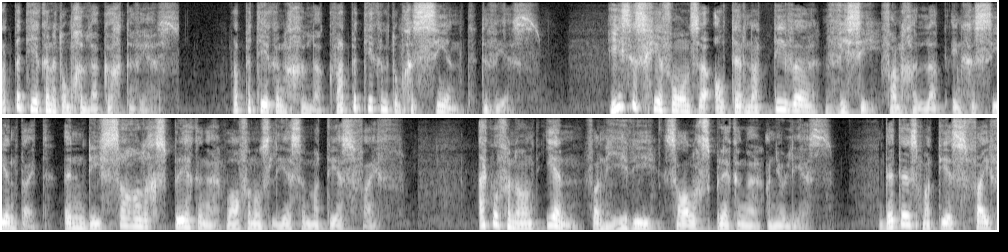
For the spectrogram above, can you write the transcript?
Wat beteken dit om gelukkig te wees? Wat beteken geluk? Wat beteken dit om geseënd te wees? Jesus gee vir ons 'n alternatiewe visie van geluk en geseëndheid in die saligsprekinge waarvan ons lees in Matteus 5. Ek wil vanaand een van hierdie saligsprekinge aan jou lees. Dit is Matteus 5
